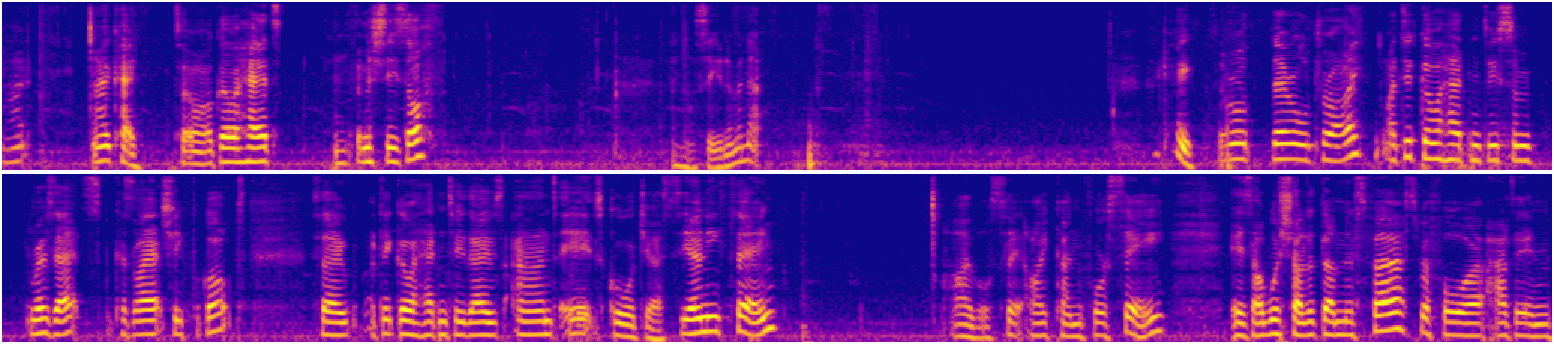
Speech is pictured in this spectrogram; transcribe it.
right, okay, so I'll go ahead and finish these off and I'll see you in a minute. Okay, so they're all, they're all dry. I did go ahead and do some rosettes because I actually forgot. So I did go ahead and do those and it's gorgeous. The only thing I will say I can foresee is I wish I'd have done this first before adding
